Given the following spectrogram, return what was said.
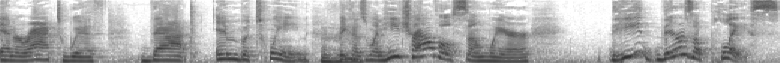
interact with that in between because when he travels somewhere he there's a place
